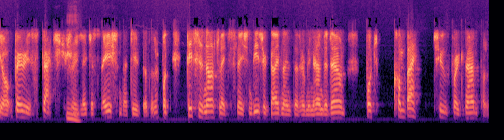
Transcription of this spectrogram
you know, various statutory mm. legislation that deals with it. But this is not legislation. These are guidelines that have been handed down. But come back to, for example,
